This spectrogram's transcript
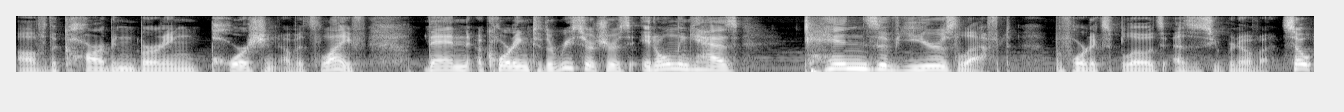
of the carbon burning portion of its life, then according to the researchers, it only has tens of years left before it explodes as a supernova. So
